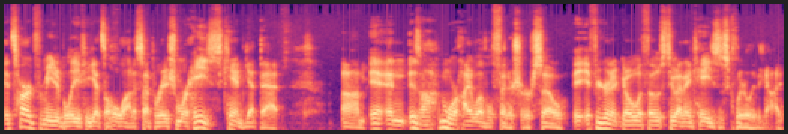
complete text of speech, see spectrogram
It's hard for me to believe he gets a whole lot of separation where Hayes can get that um, and, and, is a more high level finisher. So if you're going to go with those two, I think Hayes is clearly the guy.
